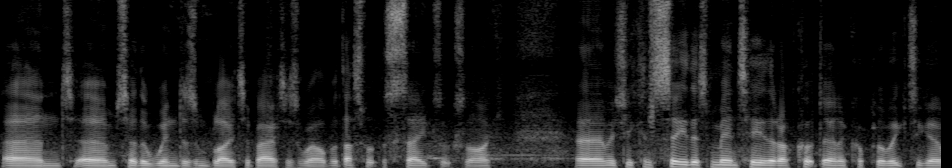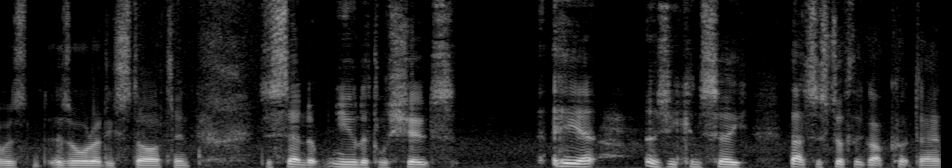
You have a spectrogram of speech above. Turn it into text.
and um, so the wind doesn't blow it about as well but that's what the sage looks like. Um, as you can see this mint here that I cut down a couple of weeks ago is, is already starting to send up new little shoots here as you can see that's the stuff that got cut down.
